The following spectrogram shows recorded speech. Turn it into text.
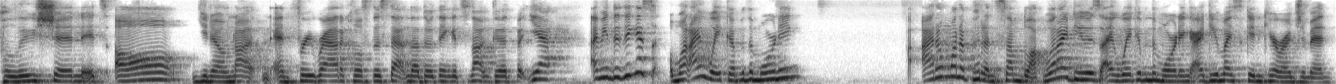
pollution. It's all, you know, not, and free radicals, this, that, and the other thing. It's not good. But yeah, I mean, the thing is, when I wake up in the morning, I don't want to put on sunblock. What I do is I wake up in the morning, I do my skincare regimen,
